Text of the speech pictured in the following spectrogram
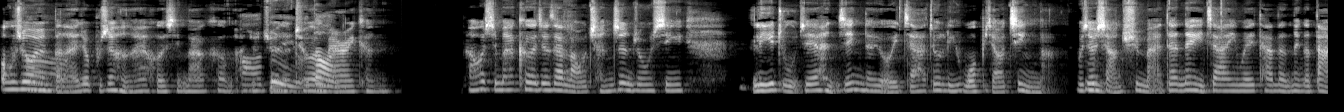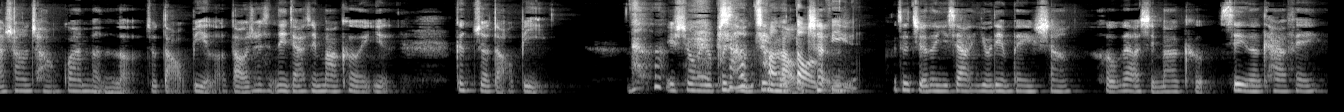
欧洲人本来就不是很爱喝星巴克嘛，就觉得 too American。然后星巴克就在老城镇中心，离主街很近的有一家，就离我比较近嘛，我就想去买。但那一家因为它的那个大商场关门了，就倒闭了，导致那家星巴克也跟着倒闭。于是我就不想进老城，我就觉得一下有点悲伤，喝不了星巴克，自己的咖啡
